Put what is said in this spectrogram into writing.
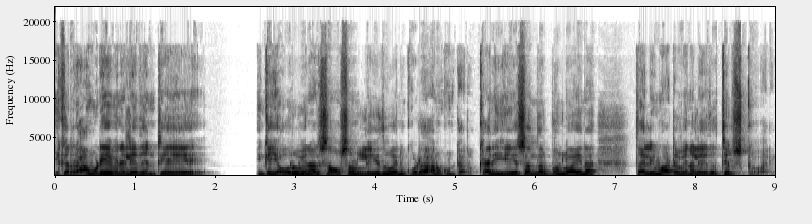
ఇక రాముడే వినలేదంటే ఇంకా ఎవరు వినాల్సిన అవసరం లేదు అని కూడా అనుకుంటారు. కానీ ఏ సందర్భంలో ఆయన తల్లి మాట వినలేదో తెలుసుకోవాలి.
